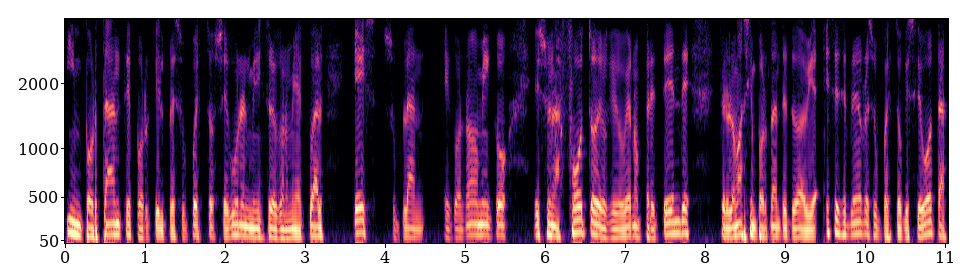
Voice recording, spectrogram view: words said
importante porque el presupuesto, según el ministro de Economía actual, es su plan económico, es una foto de lo que el gobierno pretende, pero lo más importante todavía, este es el primer presupuesto que se vota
